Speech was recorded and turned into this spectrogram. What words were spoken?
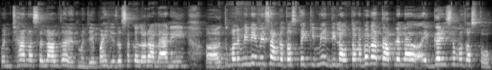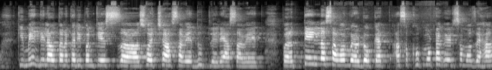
पण छान असं लाल झालेत म्हणजे पाहिजे तसा कलर आला. आणि तुम्हाला मी नेहमी सांगत असते की मेहंदी लावताना बघा आता आपल्याला एक गैरसमज असतो की मेहंदी लावताना कधी पण केस स्वच्छ असावेत धुतलेले असावेत. परत तेल नसावं डोक्यात. असं खूप मोठा गैरसमज आहे हा.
